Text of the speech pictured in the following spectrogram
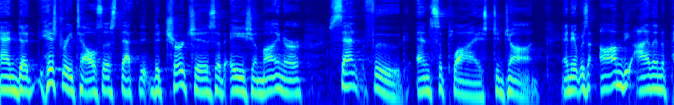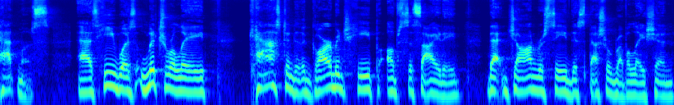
And uh, history tells us that the, the churches of Asia Minor sent food and supplies to John. And it was on the island of Patmos as he was literally cast into the garbage heap of society that John received this special revelation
